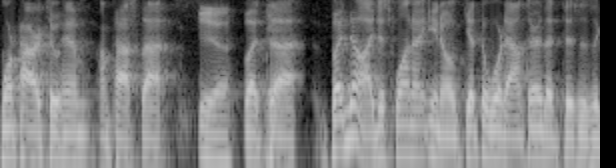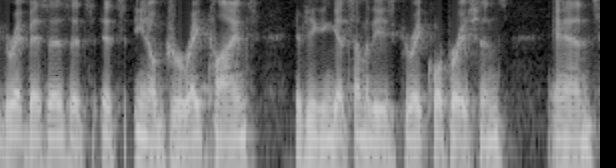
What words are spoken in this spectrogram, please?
more power to him. I'm past that. Yeah. But yeah. Uh, but no, I just want to you know get the word out there that this is a great business. It's it's you know great clients if you can get some of these great corporations and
